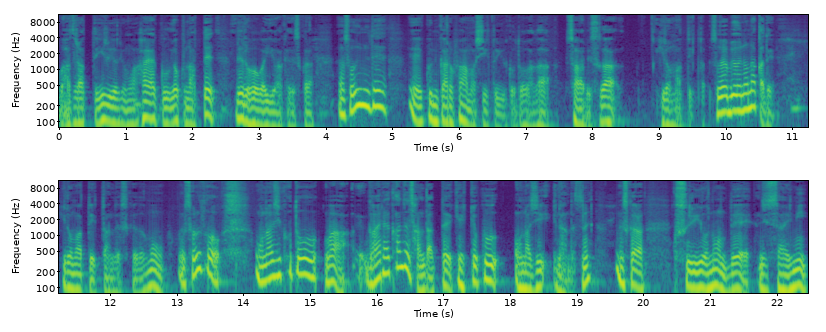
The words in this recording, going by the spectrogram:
患っているよりも早く良くなって出る方がいいわけですから、そういう意味で、えー、クニカルファーマシーという言葉が、サービスが広まっていった。それは病院の中で広まっていったんですけども、それと同じことは、外来患者さんだって結局同じなんですね。ですから、薬を飲んで実際に、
